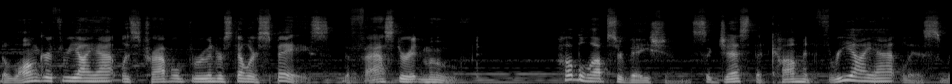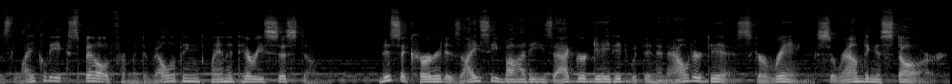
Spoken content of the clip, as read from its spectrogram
The longer 3I Atlas traveled through interstellar space, the faster it moved. Hubble observations suggest that Comet 3I Atlas was likely expelled from a developing planetary system. This occurred as icy bodies aggregated within an outer disk or ring surrounding a star,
